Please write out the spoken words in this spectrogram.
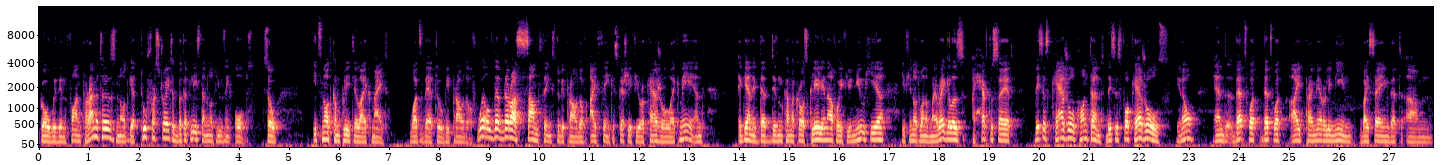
go within fun parameters, not get too frustrated, but at least I'm not using orbs. So it's not completely like, mate, what's there to be proud of? Well, there, there are some things to be proud of, I think, especially if you're a casual like me. And again, if that didn't come across clearly enough, or if you're new here, if you're not one of my regulars, I have to say it. This is casual content. This is for casuals, you know? And that's what that's what I primarily mean by saying that um,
